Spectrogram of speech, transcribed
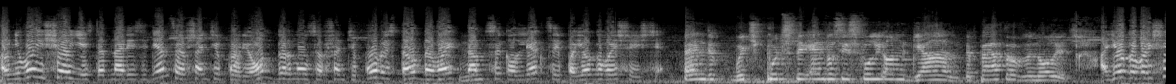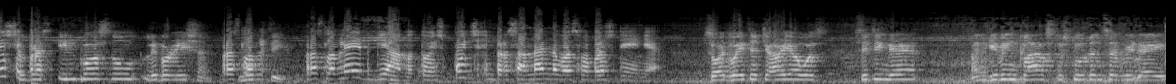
А у него еще есть одна резиденция в Шантипуре. Он вернулся в Шантипур и стал давать там цикл лекций по йоговой шиште. And which puts the emphasis fully on Gyan, the path of the knowledge, А йоговой шиште to get impersonal liberation, mukti. прославляет гьяну, то есть путь имперсонального освобождения. So Advaita Charya was sitting there and giving class to students every day.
